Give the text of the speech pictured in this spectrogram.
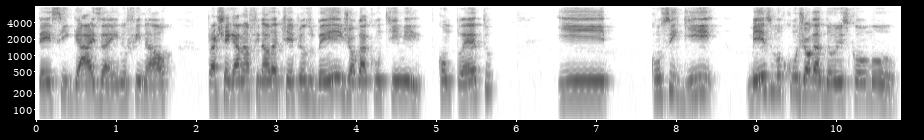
ter esse gás aí no final, para chegar na final da Champions bem, jogar com o time completo e conseguir, mesmo com jogadores como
